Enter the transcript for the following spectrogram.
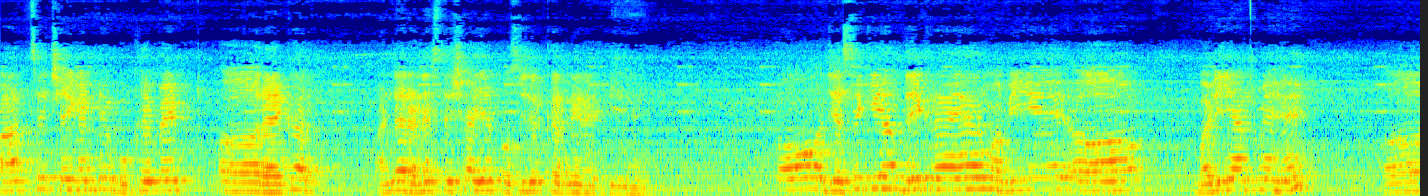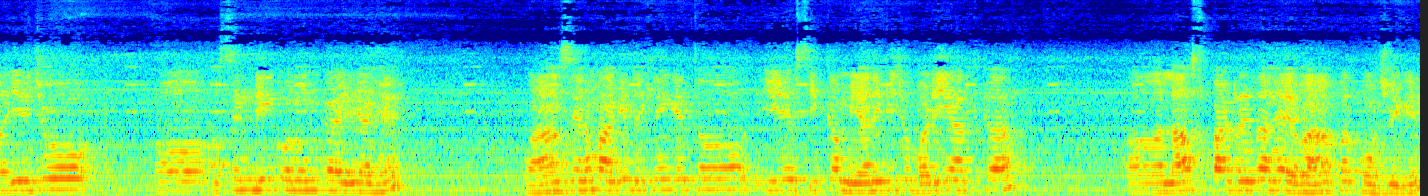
पाँच से छः घंटे भूखे पेट रहकर अंडर एनेस्थेशिया ये प्रोसीजर करनी रहती है। तो जैसे कि आप देख रहे हैं, हम अभी ये बड़ी आंत में है। ये जो असेंडिंग कॉलोन का एरिया है। वहाँ से हम आगे देखेंगे तो ये सिक्कम यानी कि जो बड़ी आंत का लास्ट पार्ट रहता है वहाँ पर पहुँचेंगे।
